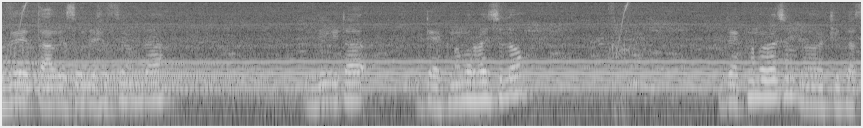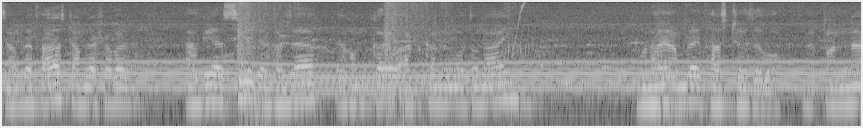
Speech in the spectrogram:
করে তা আগে চলে এসেছি আমরা। এটা নম্বর হয়েছিল। এক নম্বর হয়েছিল? না ঠিক আছে আমরা ফার্স্ট আমরা সবার আগে আছি দেখা যাক এখন এখনকার আটকানোর মতো নাই। মনে হয় আমরাই ফার্স্ট হয়ে যাব, ব্যাপার না।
